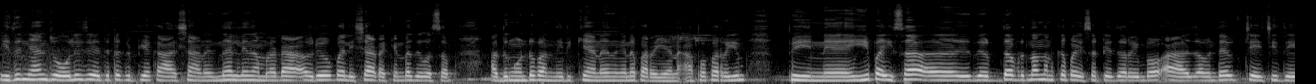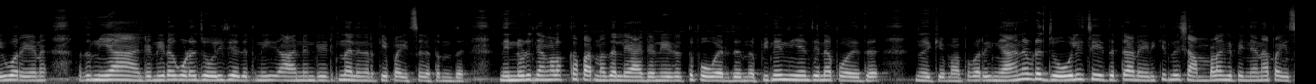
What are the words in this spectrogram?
ഇത് ഞാൻ ജോലി ചെയ്തിട്ട് കിട്ടിയ കാശാണ്. ഇന്നല്ലേ നമ്മളുടെ ഒരു പലിശ അടയ്ക്കേണ്ട ദിവസം. അതും കൊണ്ട് വന്നിരിക്കുകയാണ് എന്നിങ്ങനെ പറയുകയാണ് അപ്പോൾ പറയും പിന്നെ ഈ പൈസ ഇത് എവിടുന്ന നിനക്ക് പൈസ കിട്ടിയത്? പറയുമ്പോൾ അവന്റെ ചേച്ചി ദേവ് പറയാണ് അത് നീ ആ ആന്റണിയുടെ കൂടെ ജോലി ചെയ്തിട്ട് നീ ആന്റണിയുടെ അടുത്ത് നിനക്ക് ഈ പൈസ കിട്ടുന്നത്? നിന്നോട് ഞങ്ങളൊക്കെ പറഞ്ഞതല്ലേ ആന്റണിയുടെ അടുത്ത് പോകരുതെന്ന് പിന്നെ നീ എന്തിനാ പോയത്? എന്ന് ചോദിക്കും അപ്പോൾ പറയും ഞാനവിടെ ജോലി ചെയ്തിട്ടാണ്. എനിക്കിന്ന് ശമ്പളം കിട്ടി. ഞാൻ ആ പൈസ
